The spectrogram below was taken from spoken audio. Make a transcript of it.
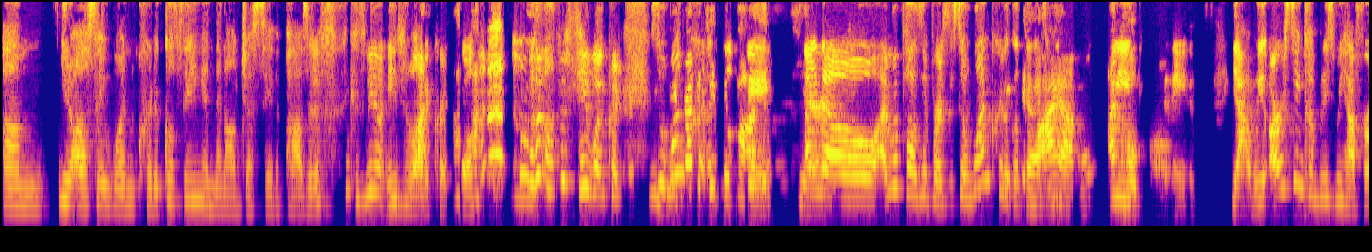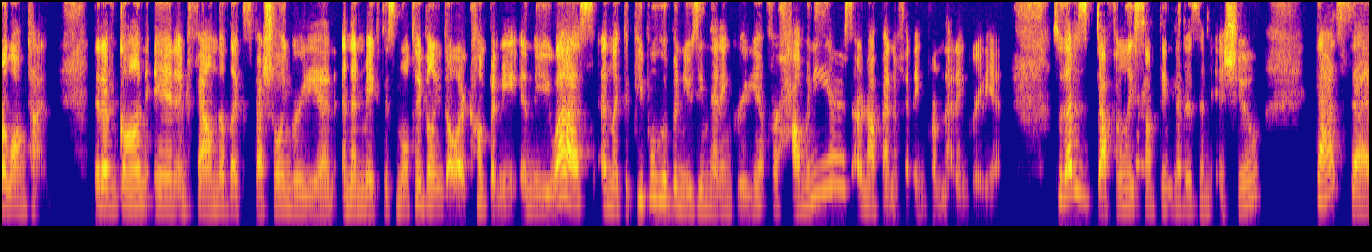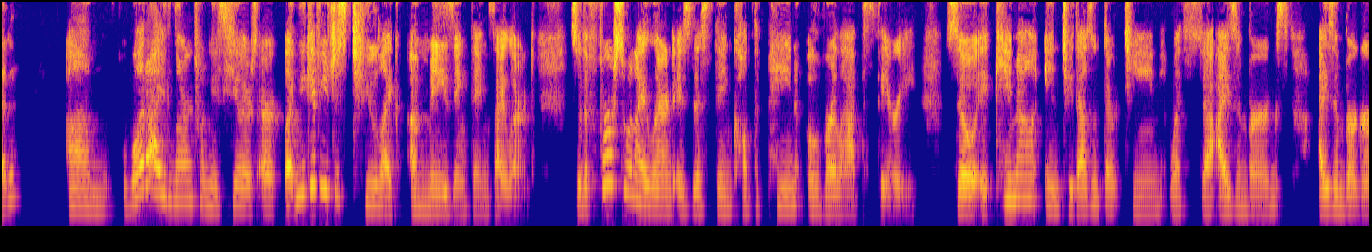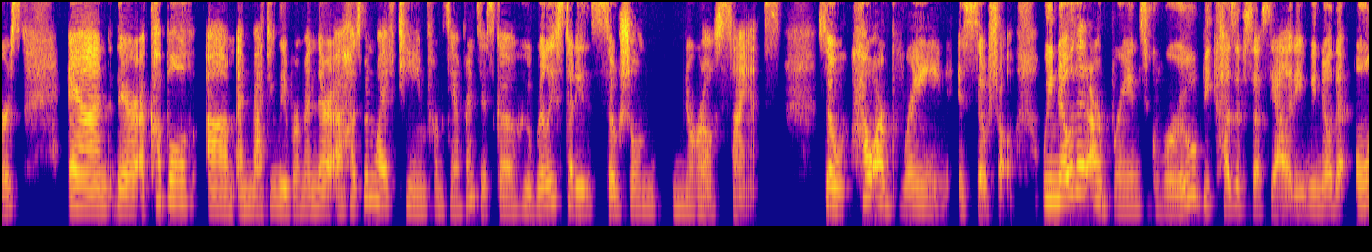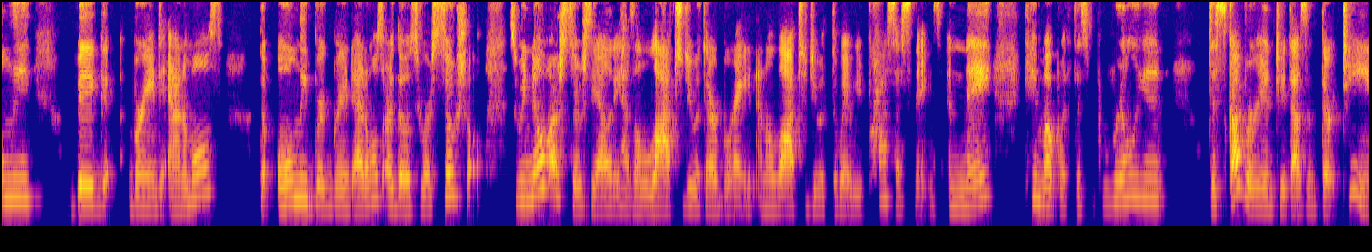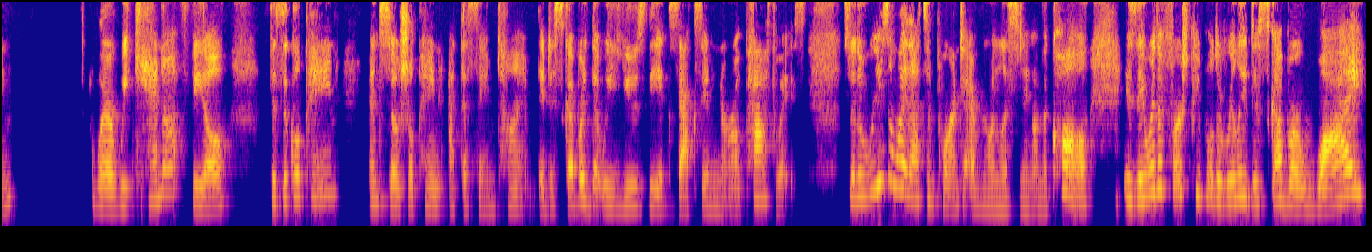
Um, you know, I'll say one critical thing and then I'll just say the positive because we don't need a lot of critical. I'll just say one quick. So one critical thing. I know I'm a positive person. So one critical thing. I am. I'm hopeful yeah, we are seeing companies we have for a long time that have gone in and found the like special ingredient and then make this multi-billion dollar company in the US and like the people who have been using that ingredient for how many years are not benefiting from that ingredient. So that is definitely something that is an issue. That said, um, what I learned from these healers are let me give you just two like amazing things I learned. So the first one I learned is this thing called the pain overlap theory. So it came out in 2013 with the Eisenbergs, Eisenbergers, and they're a couple um, and Matthew Lieberman. They're a husband-wife team from San Francisco who really study social neuroscience. So how our brain is social. We know that our brains grew because of sociality. We know that only big brained animals the only big brained animals are those who are social. So we know our sociality has a lot to do with our brain and a lot to do with the way we process things. And they came up with this brilliant discovery in 2013 where we cannot feel physical pain and social pain at the same time. They discovered that we use the exact same neural pathways. So, the reason why that's important to everyone listening on the call is they were the first people to really discover why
